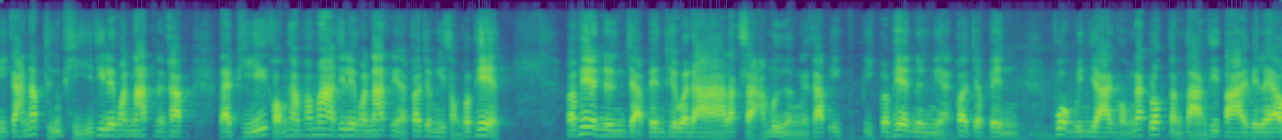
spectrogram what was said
มีการนับถือผีที่เรียกว่านัดนะครับ แต่ผีของทางพม่าที่เรียกว่านัดเนี่ยก็จะมี 2 ประเภท ประเภทหนึ่งจะเป็นเทวดารักษาเมืองนะครับ อีกอีกประเภทหนึ่งเนี่ยก็จะเป็นพวกวิญญาณของนักรบต่างๆ ที่ตายไปแล้ว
